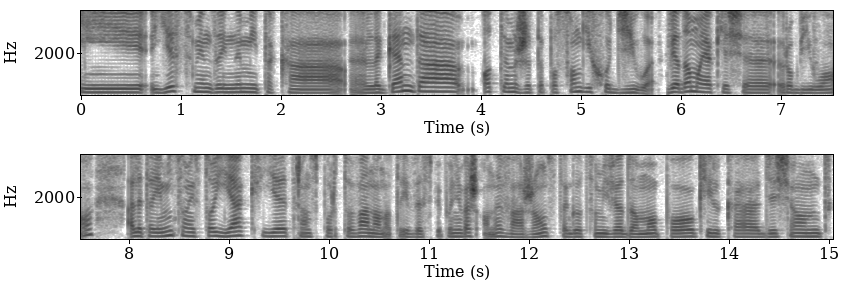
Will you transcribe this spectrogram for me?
I jest między innymi taka e, legenda o tym, że te posągi chodziły. Wiadomo, jak je się robiło, ale tajemnicą jest to, jak je transportowano na tej wyspie, ponieważ one ważą, z tego co mi wiadomo, po kilkadziesiąt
